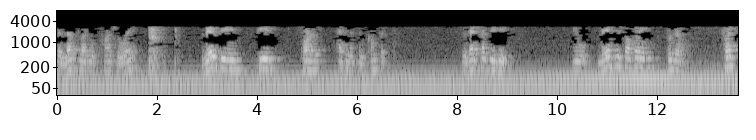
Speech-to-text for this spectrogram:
the loved one who passed away well-being, peace, solace, happiness and comfort. So that's what we did. You made this offering to the first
